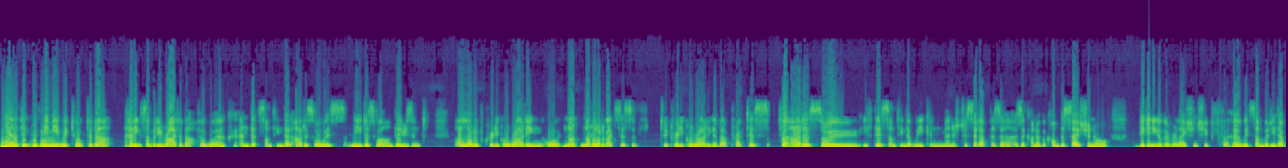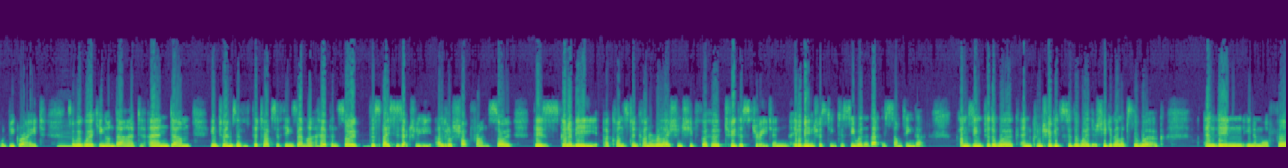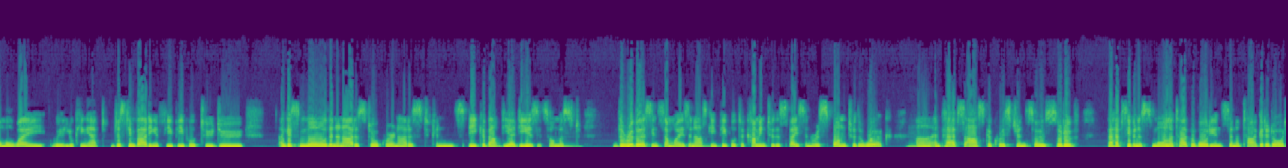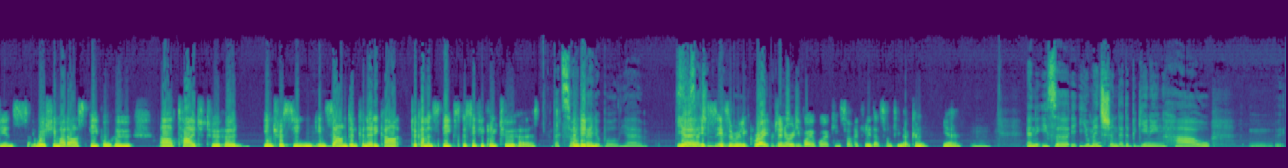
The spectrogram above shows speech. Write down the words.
Yeah, I think with Mimi, we talked about having somebody write about her work, and that's something that artists always need as well. There isn't a lot of critical writing or not, not a lot of access of to critical writing about practice for artists. So if there's something that we can manage to set up as a as a kind of a conversation or beginning of a relationship for her with somebody, that would be great. Mm. So we're working on that. And um, in terms of the types of things that might happen, so the space is actually a little shop front. So there's going to be a constant kind of relationship for her to the street, and it'll be interesting to see whether that is something that comes into the work and contributes to the way that she develops the work. And then in a more formal way, we're looking at just inviting a few people to do, I guess, more than an artist talk where an artist can speak about the ideas. It's almost mm. the reverse in some ways and mm. asking people to come into the space and respond to the work mm. uh, and perhaps ask a question. So sort of perhaps even a smaller type of audience and a targeted audience where she might ask people who are tied to her interest in, mm. in sound and kinetic art to come and speak specifically to her. That's so then, valuable, yeah. Yeah, it's it's a really great generative way of working. So hopefully that's something that can, yeah. Mm. And is uh, you mentioned at the beginning how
